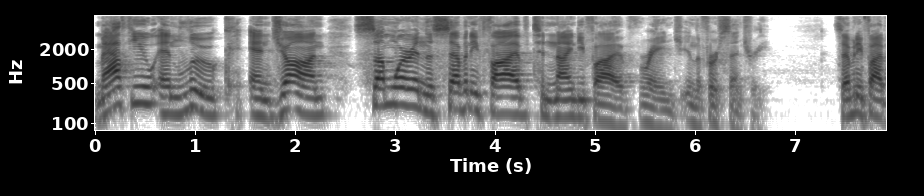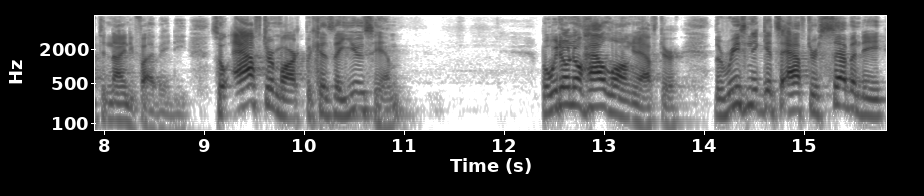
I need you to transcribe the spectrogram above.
Matthew and Luke and John somewhere in the 75 to 95 range in the first century. 75 to 95 AD. So after Mark, because they use him, but we don't know how long after. The reason it gets after 70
